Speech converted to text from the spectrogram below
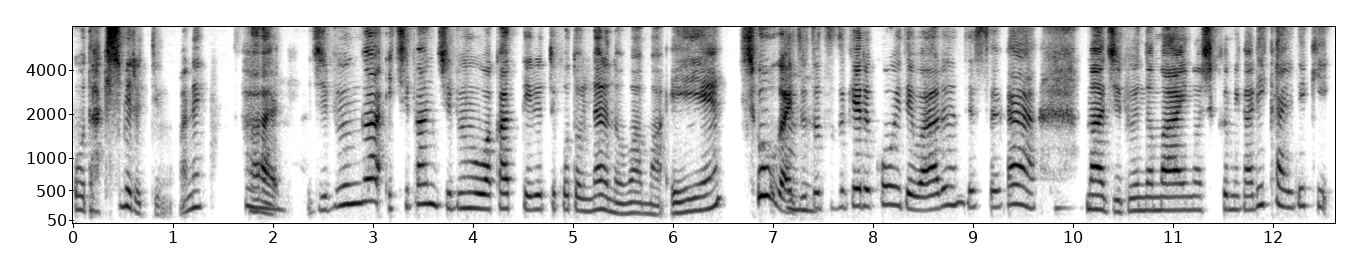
を抱きしめるっていうのがね。はい。うん自分が一番自分を分かっているってことになるのは、まあ永遠、生涯ずっと続ける行為ではあるんですが、まあ自分の周りの仕組みが理解でき、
